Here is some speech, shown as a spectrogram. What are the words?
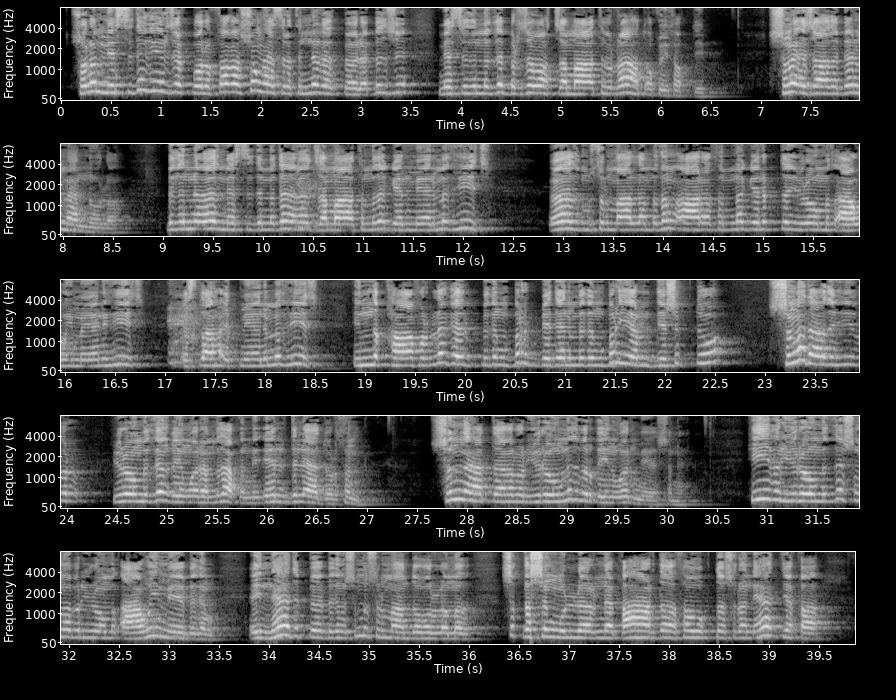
Şolam mesjide girjek bolup, fakat şoň hesretinde gezip böle, biz şu mesjidimizde birje wagt jamaty bir rahat okysak diýip. Şuňa ejaza bermän Nula. Biz indi öz mesjidimize, öz jamatymyza gelmeýenimiz hiç, öz musulmanlarymyzyň arasynda gelip-de ýüregimiz awuýmaýany hiç, islah etmeýenimiz hiç, indi kafirler gelip biziň bir bedenimiziň bir ýerini deşip du, şuňa dady hiý bir ýüregimizden gyn göremizak, indi el dil-ä dursun. Şunda hatda aglar ýüregimiz bir gyn görmeýär şuny. Hi bir ýüregimizde şuňa bir ýüregimiz awymyýar biziň. Eý nädip be biziň şu musulman doganlarymyz şu gyşyň günlerinde garda, sowukda şura nätýaka?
